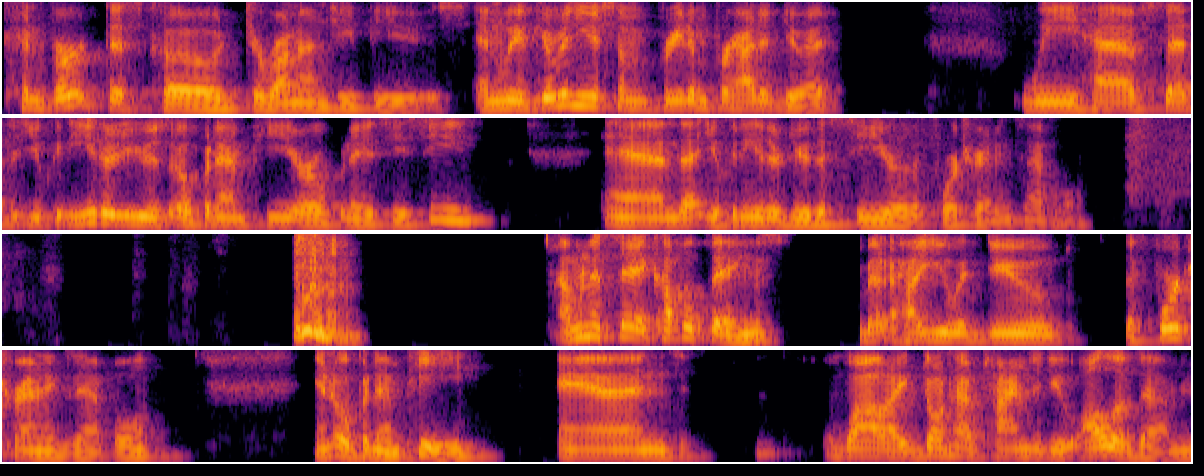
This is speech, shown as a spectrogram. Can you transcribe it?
convert this code to run on GPUs. And we've given you some freedom for how to do it. We have said that you can either use OpenMP or OpenACC, and that you can either do the C or the Fortran example. I'm going to say a couple things about how you would do the Fortran example in OpenMP. And while I don't have time to do all of them,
